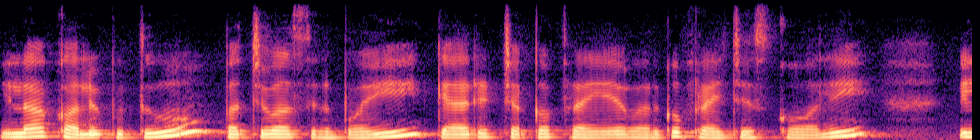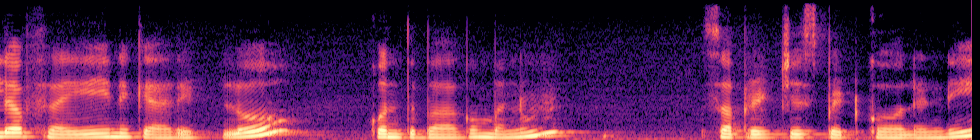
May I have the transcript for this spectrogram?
ఇలా కలుపుతూ పచ్చివాసన పోయి క్యారెట్ చక్క ఫ్రై అయ్యే వరకు ఫ్రై చేసుకోవాలి. ఇలా ఫ్రై అయిన క్యారెట్లో కొంత భాగం మనం సపరేట్ చేసి పెట్టుకోవాలండి.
